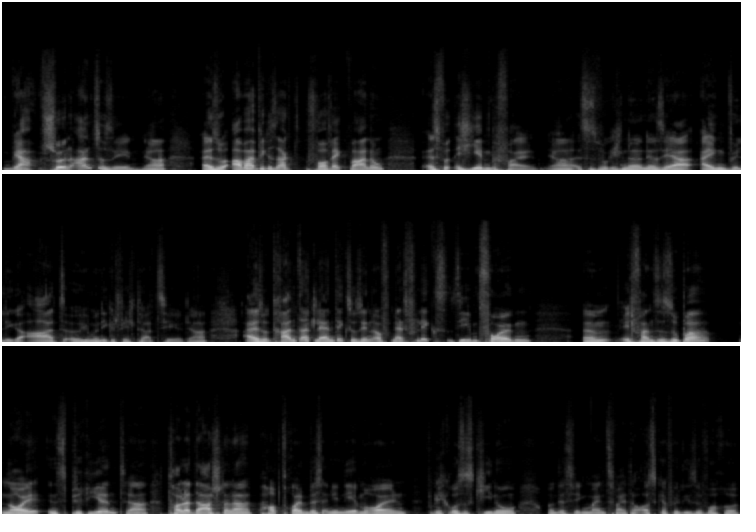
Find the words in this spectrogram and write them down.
ja, schön anzusehen, ja. Also, aber wie gesagt, vorweg Warnung, es wird nicht jedem gefallen, ja. Es ist wirklich eine, eine sehr eigenwillige Art, äh, wie man die Geschichte erzählt, ja. Also, Transatlantic, so sehen auf Netflix, sieben Folgen. Ähm, ich fand sie super, neu, inspirierend, ja. Tolle Darsteller, Hauptrollen bis in die Nebenrollen, wirklich großes Kino und deswegen mein zweiter Oscar für diese Woche.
